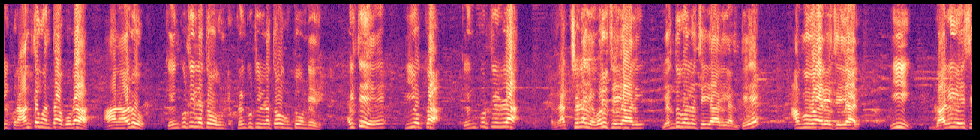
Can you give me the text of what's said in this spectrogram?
ఈ ప్రాంతం అంతా కూడా ఆనాడు పెంకుటిళ్ళతో ఉండే పెంకుటిళ్ళతో ఉంటూ ఉండేది. అయితే ఈ యొక్క పెంకుటిళ్ళ రక్షణ ఎవరు చేయాలి? ఎందువల్ల చేయాలి అంటే అమ్మవారే చేయాలి. ఈ గాలి వేసి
